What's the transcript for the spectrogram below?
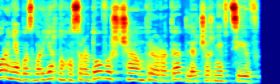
Створення безбар'єрного середовища пріоритет для чернівців.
